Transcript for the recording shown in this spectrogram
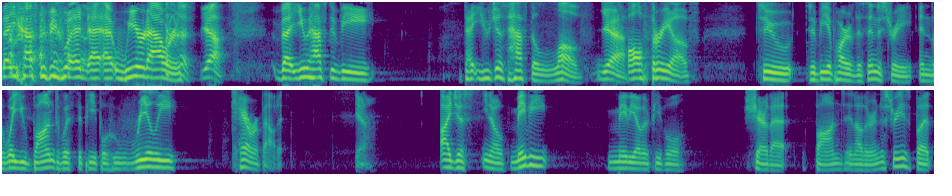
that you have to be at, at, at weird hours yeah, that you have to be that you just have to love yeah. all three of to to be a part of this industry and the way you bond with the people who really care about it yeah. i just you know maybe maybe other people share that bond in other industries but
